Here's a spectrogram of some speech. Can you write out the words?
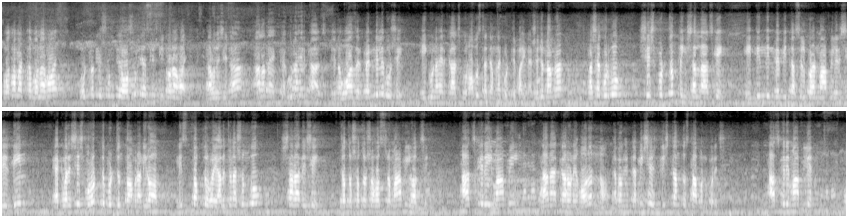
কথাবার্তা বলা হয়, অন্যকে শুনতে অসুবিধা সৃষ্টি করা হয়, তাহলে সেটা আলাদা একটা গুনাহের কাজ, যেটা ওয়াজের প্যান্ডেলে বসে এই গুনাহের কাজ কোন অবস্থাতে আমরা করতে পারি না। সেজন্য আমরা আশা করব শেষ পর্যন্ত ইনশাল্লাহ আজকে এই তিন দিন ব্যাপী তাফসিল কোরআন মাহফিলের শেষ দিন, একবারে শেষ মুহূর্ত পর্যন্ত আমরা নীরব, নিস্তব্ধ হয়ে আলোচনা শুনব। সারা দেশে যত শত সহস্র মাহফিল হচ্ছে, আজকের এই মাহফিল নানা কারণে অনন্য এবং একটা বিশেষ দৃষ্টান্ত স্থাপন করেছে। আজকের এই মাহফিলের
